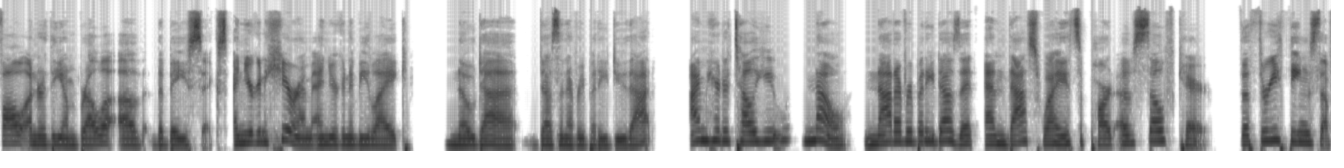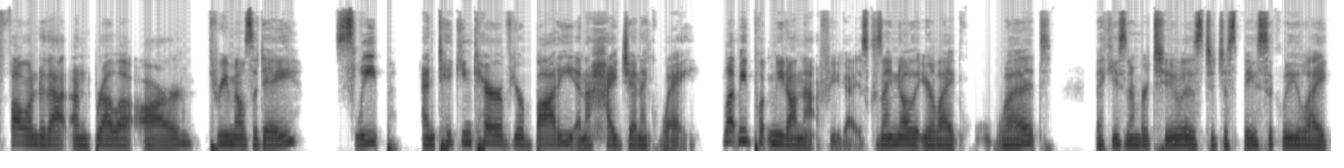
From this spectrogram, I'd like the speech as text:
fall under the umbrella of the basics, and you're going to hear them and you're going to be like, no, duh, doesn't everybody do that? I'm here to tell you, no, not everybody does it. And that's why it's a part of self care. The three things that fall under that umbrella are three meals a day, sleep, and taking care of your body in a hygienic way. Let me put meat on that for you guys because I know that you're like, what? Beckie's number two is to just basically like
